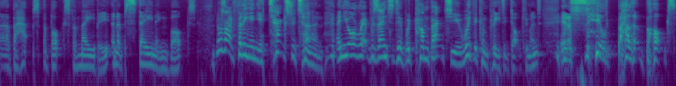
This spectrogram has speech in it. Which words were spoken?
uh, perhaps a box for maybe, an abstaining box. It was like filling in your tax return, and your representative would come back to you with the completed document in a sealed ballot box.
